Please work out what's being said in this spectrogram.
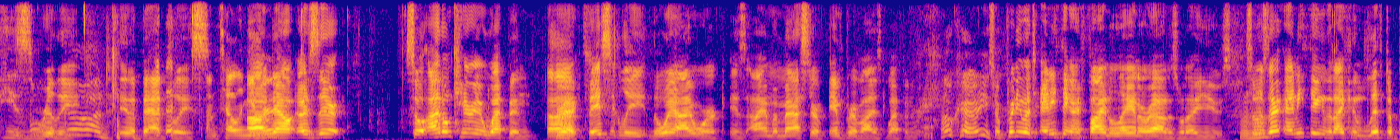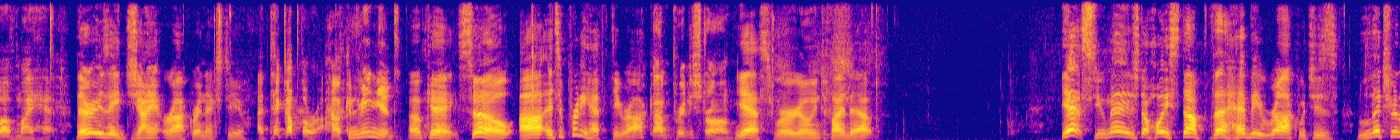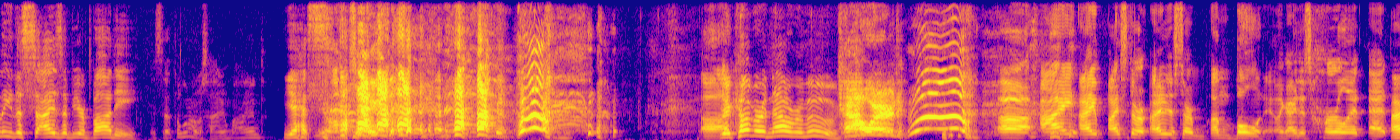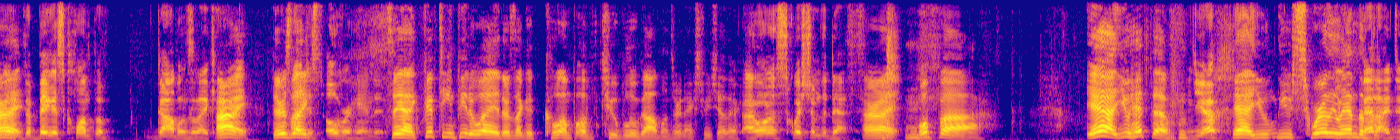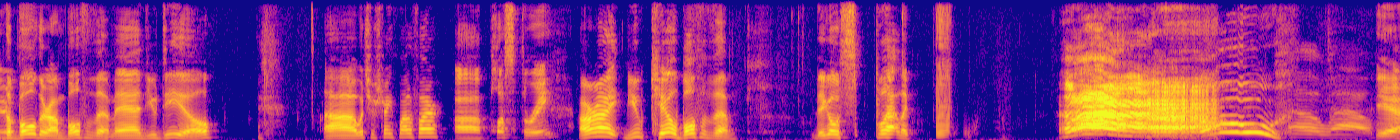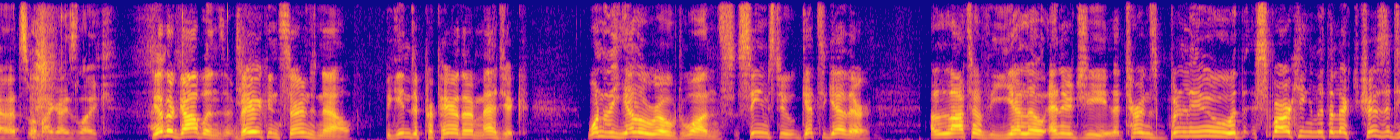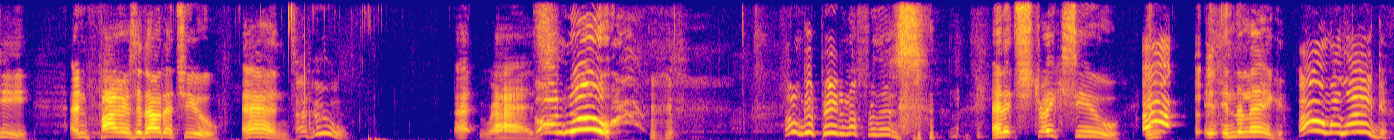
He's really God. in a bad place. I'm telling you. Uh, Bert. now, is there? So I don't carry a weapon. Uh, Correct. Basically, the way I work is I am a master of improvised weaponry. Okay. So pretty much anything I find laying around is what I use. So Mm-hmm. is there anything that I can lift above my head? There is a giant rock right next to you. I pick up the rock. How convenient. Okay, so uh, it's a pretty hefty rock. I'm pretty strong. Yes, we're going to find out. Yes, you managed to hoist up the heavy rock, which is literally the size of your body. Is that the one I was hiding behind? Yes. Uh, Your cover now removed. Coward! uh, I, I, I start. I just start. I'm bowling it. Like I just hurl it at All like, right. the biggest clump of goblins that I can. All right, there's I like, just overhand it. so yeah, like 15 feet away, there's like a clump of two blue goblins right next to each other. I want to squish them to death. All right, whoopa. Yeah, you hit them. Yep. Yeah, you you squarely You land the bet b- I do. the boulder on both of them, and you deal. Uh, what's your strength modifier? Uh, plus three. All right, you kill both of them. They go splat like. Oh! Oh wow. Yeah, that's what my guy's like. The other goblins, very concerned now, begin to prepare their magic. One of the yellow-robed ones seems to get together a lot of yellow energy that turns blue, with, sparking with electricity, and fires it out at you and At who? at Raz. Oh no! I don't get paid enough for this. And it strikes you in, Ah! in, in the leg, Oh, my leg!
